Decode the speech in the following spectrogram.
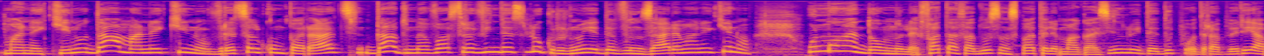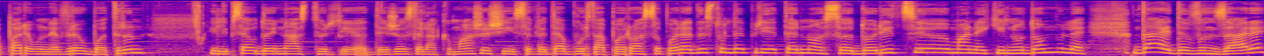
Manechinul? Da, manechinul. Vreți să-l cumpărați? Da, dumneavoastră vindeți lucruri, nu e de vânzare manechinul. Un moment, domnule. Fata s-a dus în spatele magazinului, de după o draperie apare un evreu bătrân, îi lipseau doi nasturi de jos de la cămașă și se vedea burta păroasă, părea destul de prietenos. Doriți uh, manechinul, domnule? Da, e de vânzare?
